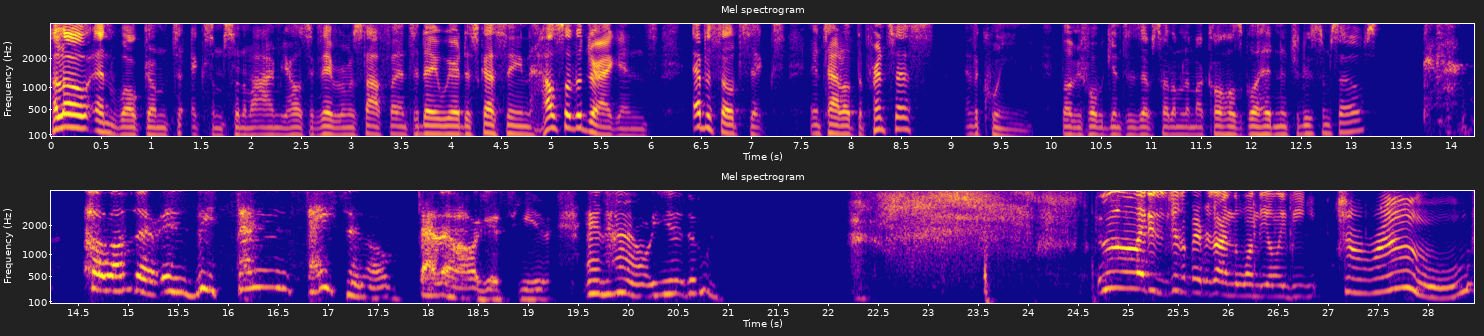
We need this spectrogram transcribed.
Hello and welcome to XM Cinema. I'm your host Xavier Mustafa, and today we are discussing House of the Dragons, Episode 6, entitled The Princess and the Queen. But before we get into this episode, I'm going to let my co hosts go ahead and introduce themselves. Hello there, it is the sensational Bella August here, and how are you doing? Ladies and gentlemen, I'm the one, the only, the true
